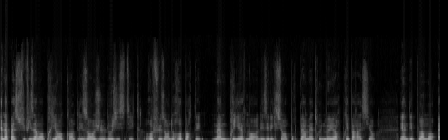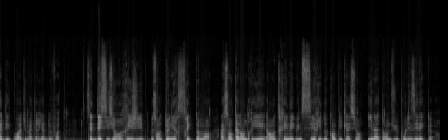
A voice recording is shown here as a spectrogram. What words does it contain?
elle n'a pas suffisamment pris en compte les enjeux logistiques, refusant de reporter, même brièvement, les élections pour permettre une meilleure préparation et un déploiement adéquat du matériel de vote. Cette décision rigide de s'en tenir strictement à son calendrier a entraîné une série de complications inattendues pour les électeurs.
